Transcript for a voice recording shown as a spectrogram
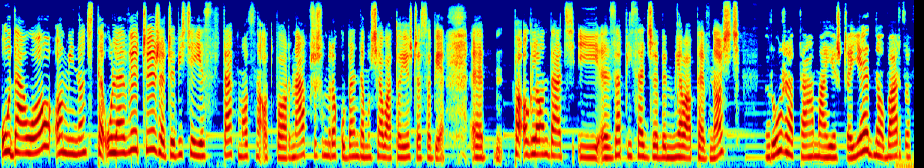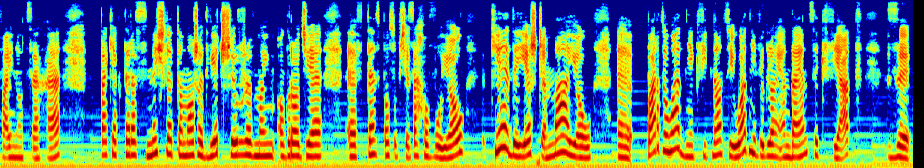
udało ominąć te ulewy, czy rzeczywiście jest tak mocno odporna. W przyszłym roku będę musiała to jeszcze sobie e, pooglądać i zapisać, żebym miała pewność. Róża ta ma jeszcze jedną bardzo fajną cechę tak jak teraz myślę, to może dwie, trzy róże w moim ogrodzie e, w ten sposób się zachowują. Kiedy jeszcze mają e, bardzo ładnie kwitnący i ładnie wyglądający kwiat z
